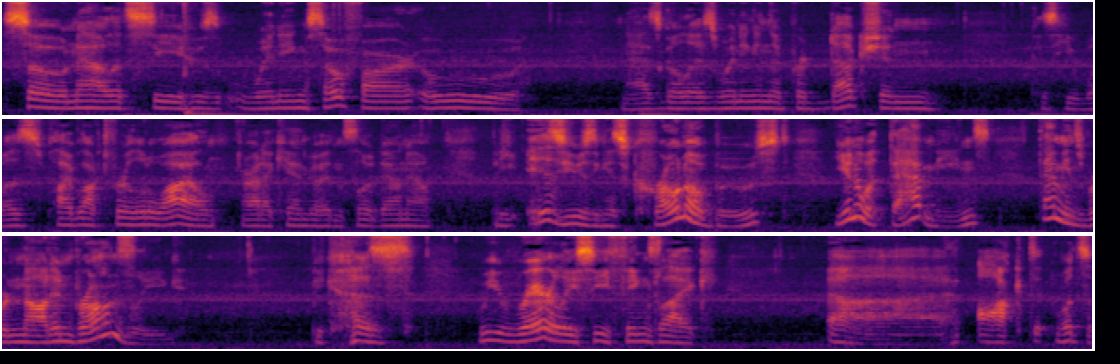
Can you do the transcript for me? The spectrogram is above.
So now let's see who's winning so far. Ooh, Nazgul is winning in the production because he was supply blocked for a little while. Alright, I can go ahead and slow it down now. But he is using his Chrono Boost. You know what that means? That means we're not in Bronze League because we rarely see things like uh, oct. What's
